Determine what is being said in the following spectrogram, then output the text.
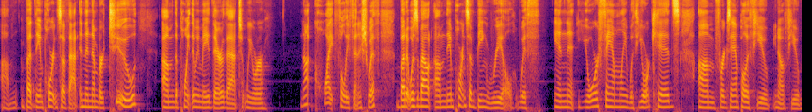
Um, but the importance of that. And then number two, um, the point that we made there that we were not quite fully finished with, but it was about um, the importance of being real with in your family with your kids. Um, for example if you you know if you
